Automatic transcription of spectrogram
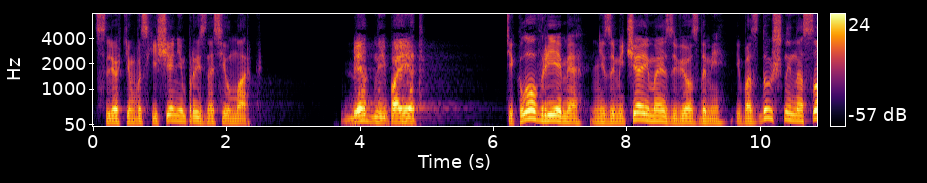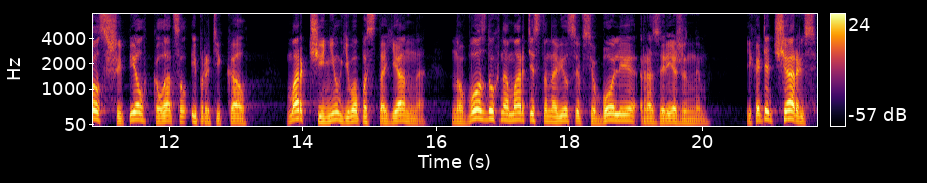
С легким восхищением произносил Марк. Бедный поэт. Текло время, незамечаемое звездами, и воздушный насос шипел, клацал и протекал. Марк чинил его постоянно, но воздух на Марте становился все более разреженным. И хотя Чарльз,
